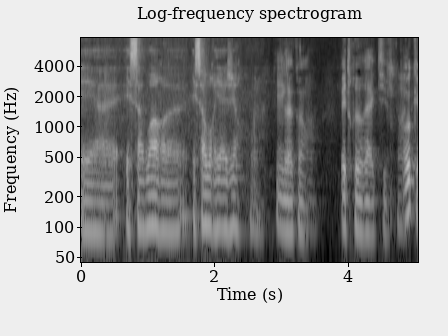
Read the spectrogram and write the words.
et, euh, et, savoir, euh, et savoir réagir. Voilà. D'accord. Être réactif. Ouais. Ok.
